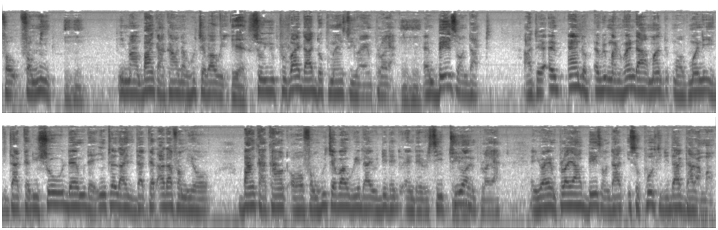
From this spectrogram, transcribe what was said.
from from me. In my bank account or whichever way. Mm-hmm. Yes. Mm-hmm. So you provide that documents to your employer, and based on that, at the end of every month, when that amount of money is deducted, you show them the interest that is deducted either from your bank account or from whichever way that you did it, and the receipt to your employer. And your employer, based on that, is supposed to deduct that amount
